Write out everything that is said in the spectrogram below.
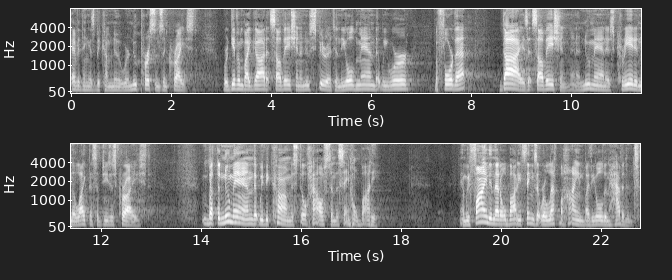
everything has become new. We're new persons in Christ. We're given by God at salvation a new spirit, and the old man that we were before that dies at salvation, and a new man is created in the likeness of Jesus Christ. But the new man that we become is still housed in the same old body. And we find in that old body things that were left behind by the old inhabitant.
